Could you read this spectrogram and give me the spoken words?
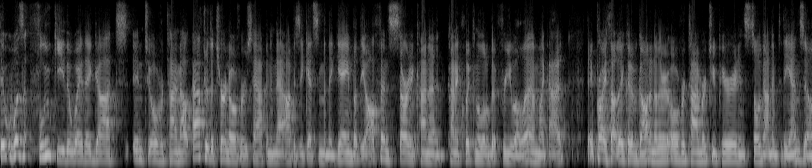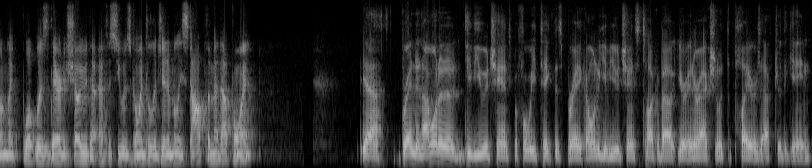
it wasn't fluky the way they got into overtime out after the turnovers happened and that obviously gets them in the game but the offense started kind of kind of clicking a little bit for ulm like i they probably thought they could have gone another overtime or two period and still gotten into the end zone like what was there to show you that fsu was going to legitimately stop them at that point yeah, Brendan, I want to give you a chance before we take this break. I want to give you a chance to talk about your interaction with the players after the game.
